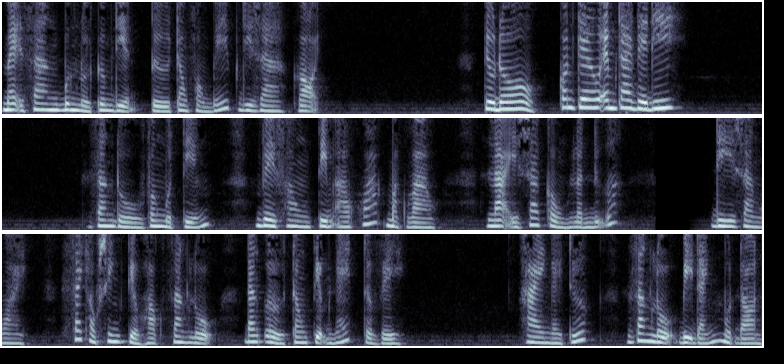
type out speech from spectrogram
Mẹ Giang bưng nồi cơm điện từ trong phòng bếp đi ra gọi. Tiểu đồ, con kêu em trai về đi. Giang đồ vâng một tiếng, về phòng tìm áo khoác mặc vào, lại ra cổng lần nữa. Đi ra ngoài, sách học sinh tiểu học Giang Lộ đang ở trong tiệm nét trở về. Hai ngày trước, Giang Lộ bị đánh một đòn.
